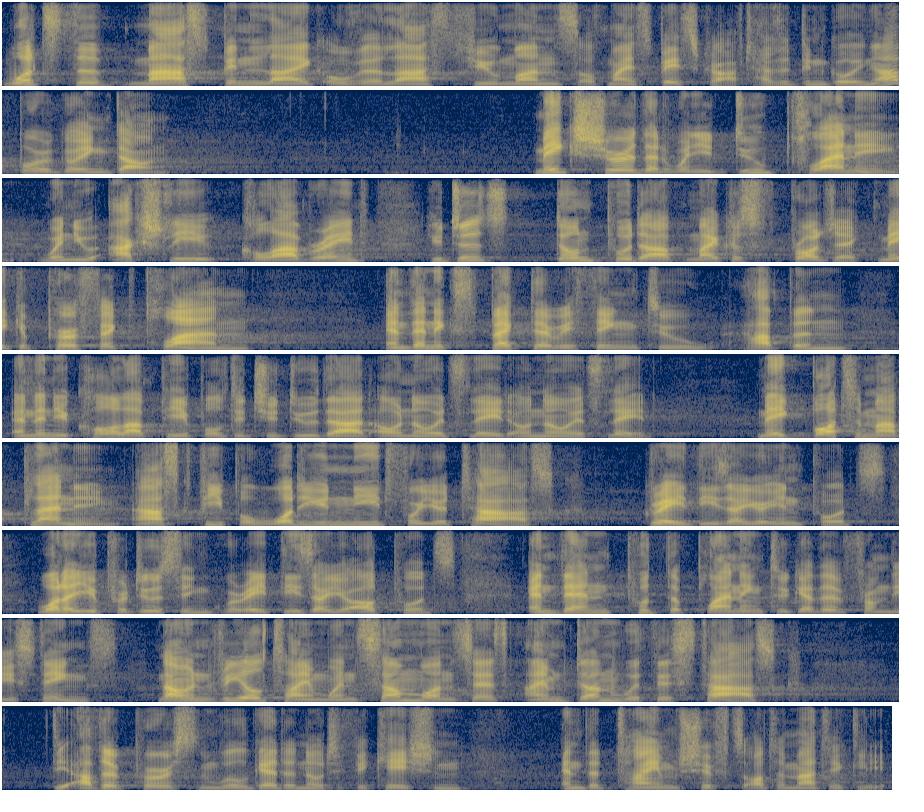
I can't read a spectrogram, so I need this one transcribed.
What's the mass been like over the last few months of my spacecraft? Has it been going up or going down? Make sure that when you do planning, when you actually collaborate, you just don't put up Microsoft project, make a perfect plan, and then expect everything to happen. And then you call up people, did you do that? Oh no, it's late. Oh no, it's late. Make bottom-up planning. Ask people, what do you need for your task? Great, these are your inputs. What are you producing? Great, these are your outputs. And then put the planning together from these things. Now, in real time, when someone says, I'm done with this task, the other person will get a notification and the time shifts automatically.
